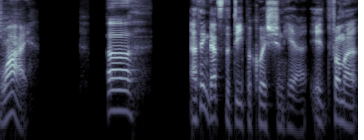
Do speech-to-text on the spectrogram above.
Why? Uh, I think that's the deeper question here. It from a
